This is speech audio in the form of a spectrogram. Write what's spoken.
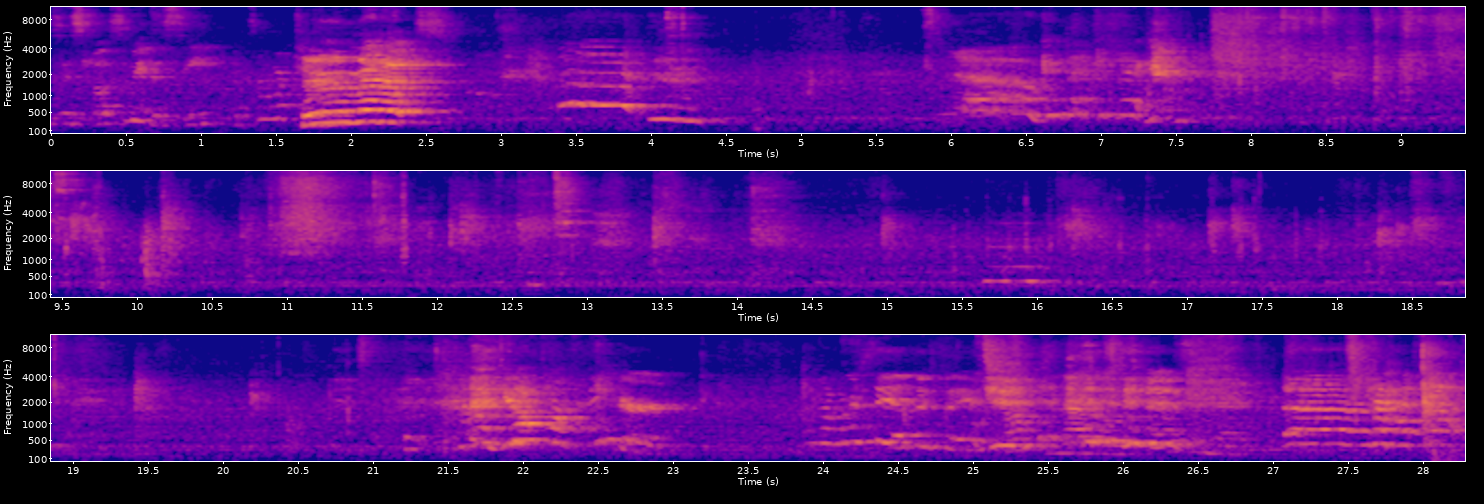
Is it supposed to be the seat? Two minutes. No, get back, get back. God, get off my finger. Oh, where's the other thing? And that little- it's in there. Uh,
